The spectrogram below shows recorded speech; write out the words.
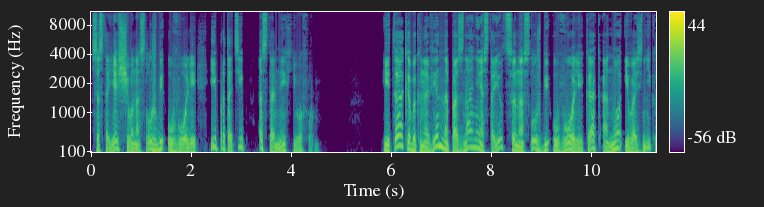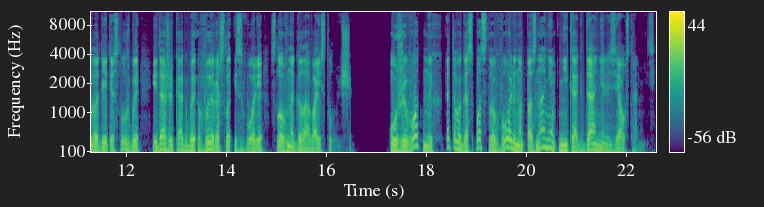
состоящего на службе у воли и прототип остальных его форм. И так обыкновенно познание остается на службе у воли, как оно и возникло для этой службы и даже как бы выросло из воли, словно голова из туловища. У животных этого господства воли над познанием никогда нельзя устранить.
